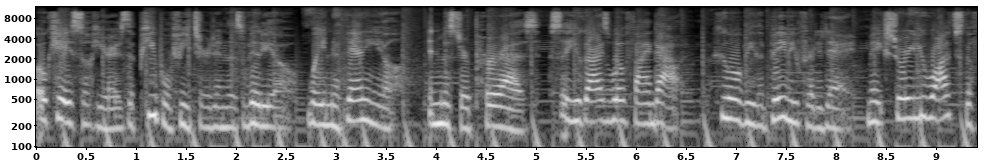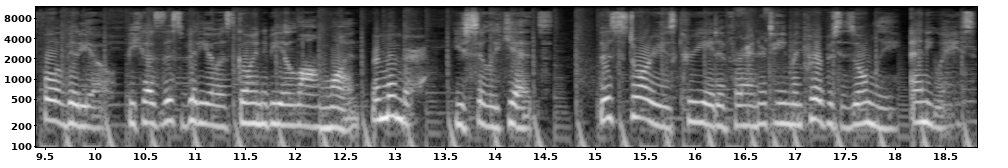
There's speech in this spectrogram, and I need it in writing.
Okay so here is the people featured in this video, Wayne Nathaniel, and Mr. Perez. So you guys will find out, who will be the baby for today. Make sure you watch the full video, because this video is going to be a long one. Remember, you silly kids. This story is created for entertainment purposes only. Anyways,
